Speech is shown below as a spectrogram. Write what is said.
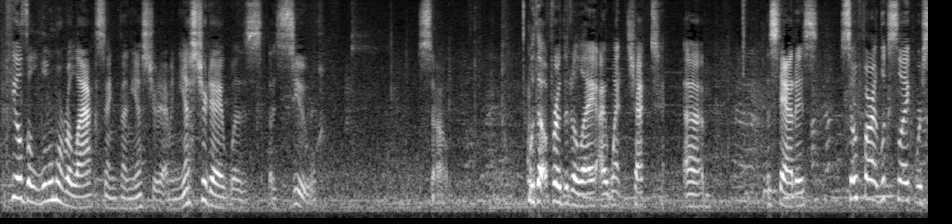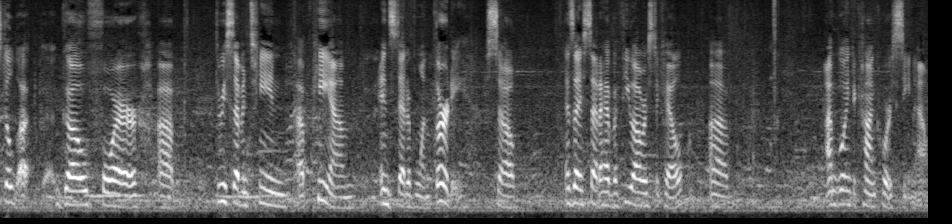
feels a little more relaxing than yesterday. I mean, yesterday was a zoo. So, without further delay, I went checked um, the status. So far, it looks like we're still uh, go for uh, 3:17 uh, p.m. instead of 1:30. So, as I said, I have a few hours to kill. Um, I'm going to Concourse C now.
